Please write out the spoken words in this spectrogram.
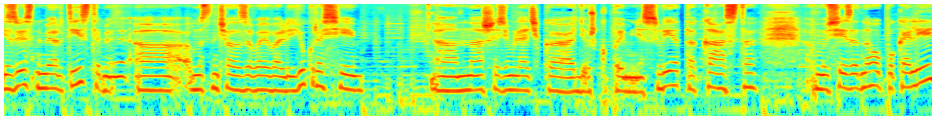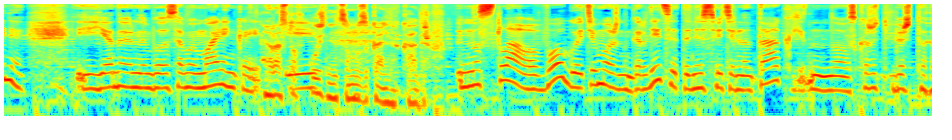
известными артистами. А, Мы сначала завоевали юг России, а, Наша землячка, девушка по имени Света, Каста. Мы все из одного поколения. И я, наверное, была самой маленькой. Ростов И- кузница музыкальных кадров. Ну, слава богу, этим можно гордиться, это действительно так. Но скажу тебе, что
